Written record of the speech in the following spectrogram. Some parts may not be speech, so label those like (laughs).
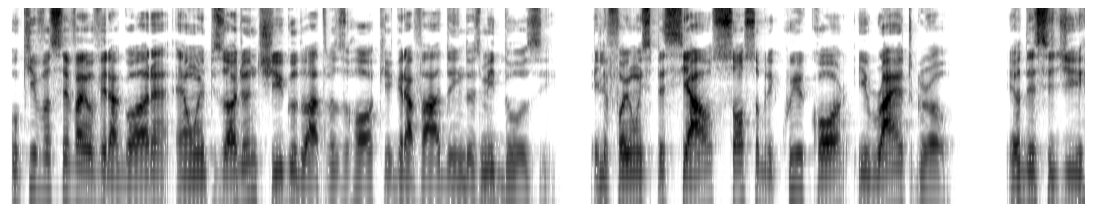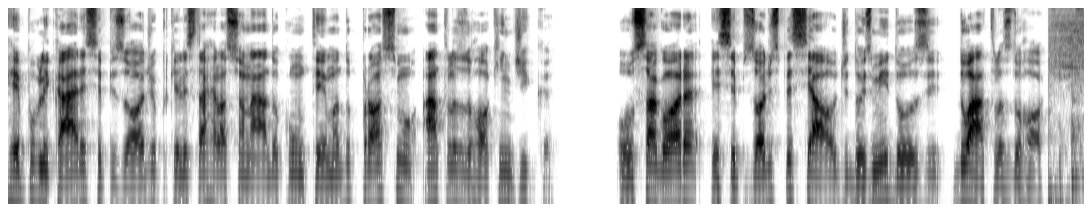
O que você vai ouvir agora é um episódio antigo do Atlas do Rock gravado em 2012. Ele foi um especial só sobre queercore e Riot Girl. Eu decidi republicar esse episódio porque ele está relacionado com o tema do próximo Atlas do Rock Indica. Ouça agora esse episódio especial de 2012 do Atlas do Rock.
